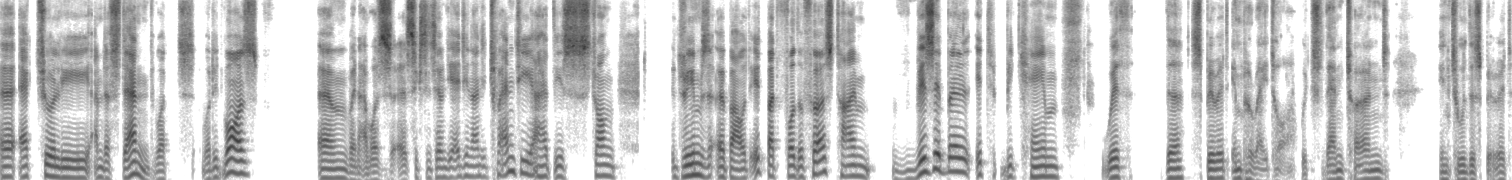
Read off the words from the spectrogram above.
uh, actually understand what what it was. Um, when I was uh, 16, 17, 18, 19, 20, I had these strong dreams about it, but for the first time visible, it became with the spirit imperator, which then turned into the spirit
